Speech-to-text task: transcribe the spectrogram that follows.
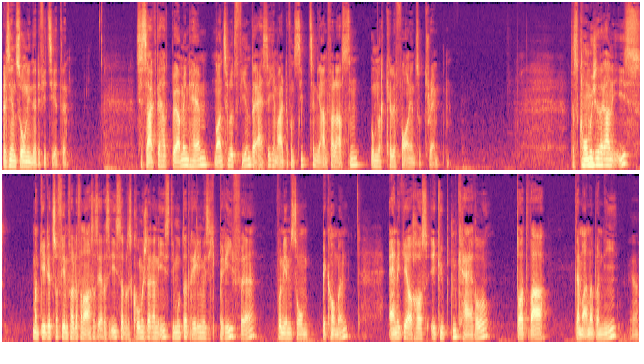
als ihren Sohn identifizierte. Sie sagte, er hat Birmingham 1934 im Alter von 17 Jahren verlassen, um nach Kalifornien zu trampen. Das Komische daran ist, man geht jetzt auf jeden Fall davon aus, dass er das ist, aber das Komische daran ist, die Mutter hat regelmäßig Briefe von ihrem Sohn bekommen. Einige auch aus Ägypten, Kairo. Dort war der Mann aber nie. Ja.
